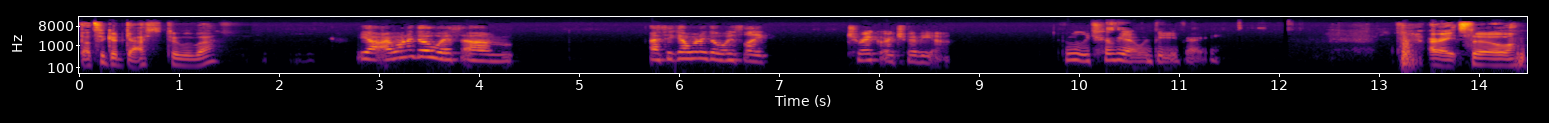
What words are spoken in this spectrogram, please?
That's a good guess, Tallulah. Yeah, I want to go with um I think I want to go with like trick or trivia. Ooh, trivia would be very All right, so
